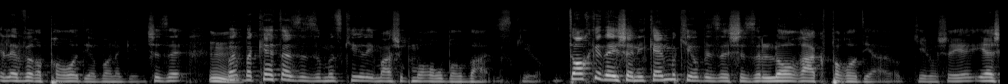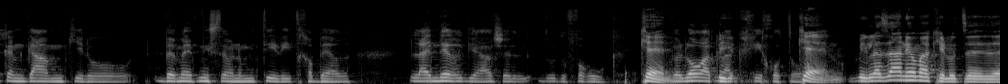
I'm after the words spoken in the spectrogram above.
אל עבר הפרודיה, בוא נגיד. שזה, Mm. בקטע הזה זה מזכיר לי משהו כמו אור ברווז, כאילו. תוך כדי שאני כן מכיר בזה שזה לא רק פרודיה, כאילו, שיש כאן גם, כאילו, באמת ניסיון אמיתי להתחבר לאנרגיה של דודו פרוק. כן. ולא רק בגלל- להגחיך אותו. כן, כאילו. בגלל זה אני אומר, כאילו, זה, זה,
